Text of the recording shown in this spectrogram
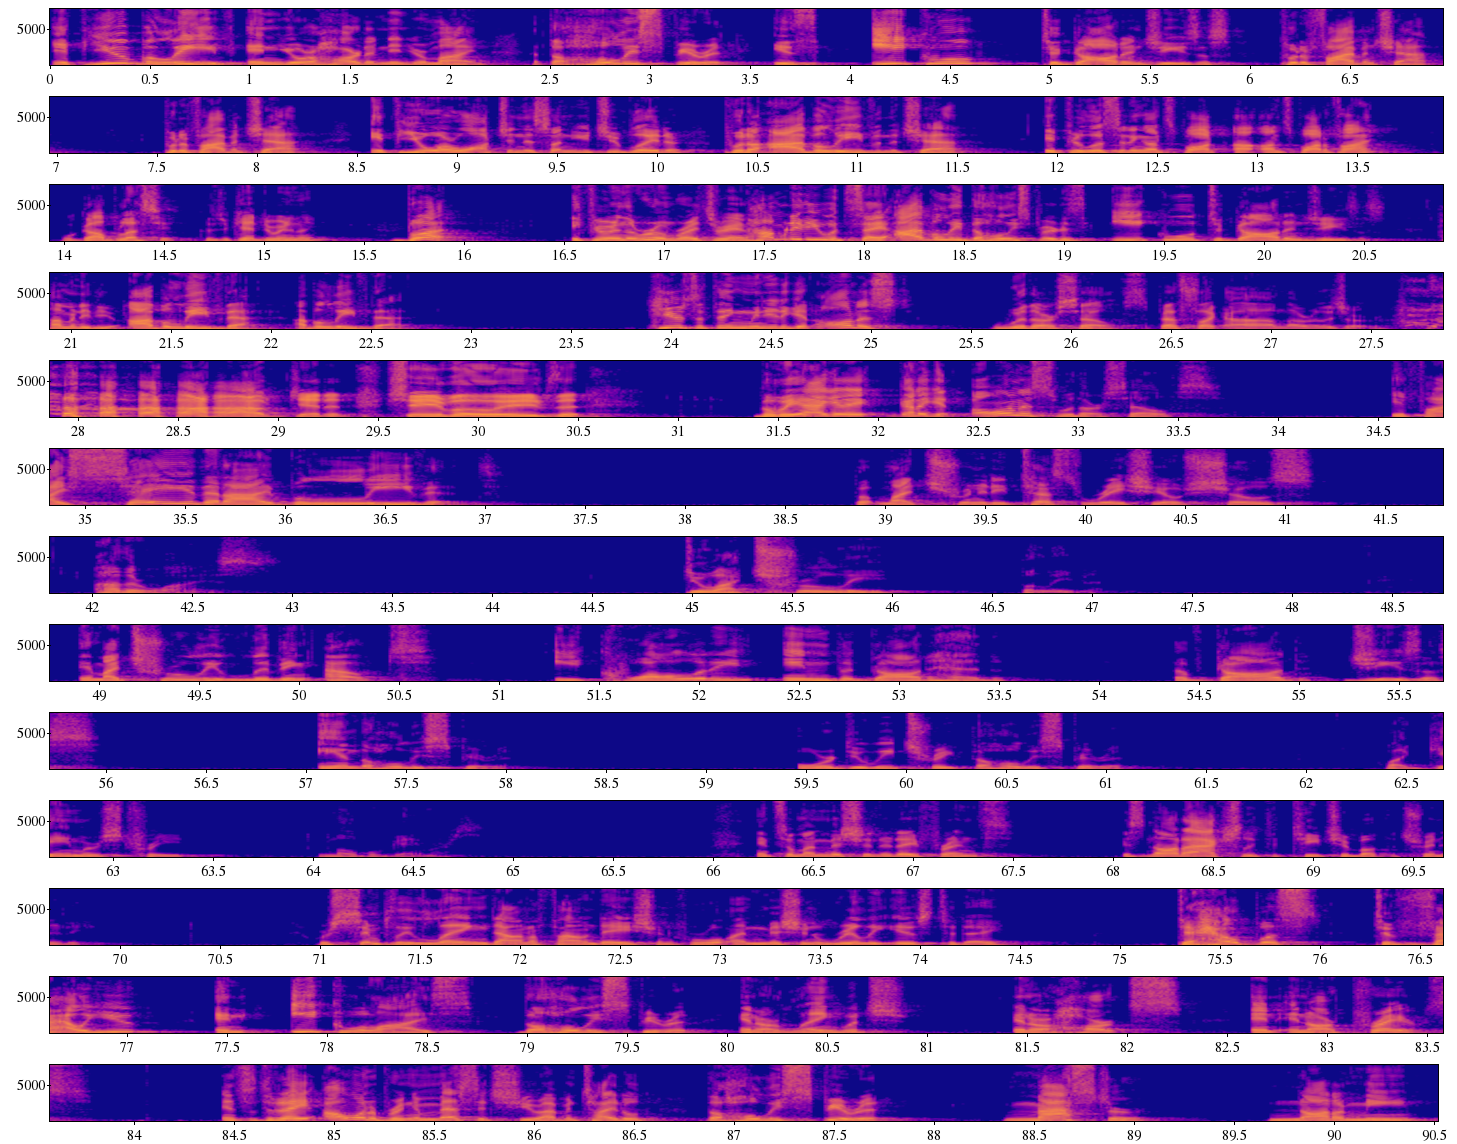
If you believe in your heart and in your mind that the Holy Spirit is equal to God and Jesus, put a five in chat. Put a five in chat. If you are watching this on YouTube later, put a I believe in the chat. If you're listening on, Spot, uh, on Spotify, well, God bless you because you can't do anything. But if you're in the room, raise your hand. How many of you would say, I believe the Holy Spirit is equal to God and Jesus? How many of you? I believe that. I believe that. Here's the thing we need to get honest with ourselves. Beth's like, oh, I'm not really sure. I'm kidding. She believes it. But we gotta, gotta get honest with ourselves. If I say that I believe it, but my Trinity test ratio shows otherwise, do I truly believe it? Am I truly living out equality in the Godhead of God, Jesus, and the Holy Spirit? Or do we treat the Holy Spirit like gamers treat mobile gamers? And so, my mission today, friends, is not actually to teach you about the Trinity. We're simply laying down a foundation for what my mission really is today to help us to value and equalize the Holy Spirit in our language, in our hearts, and in our prayers. And so today I want to bring a message to you. I've entitled The Holy Spirit, Master, Not a Meme.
